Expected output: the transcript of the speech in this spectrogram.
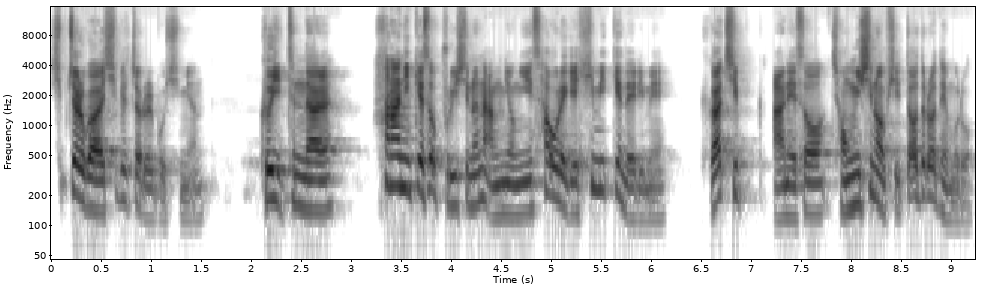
10절과 11절을 보시면 그 이튿날 하나님께서 부리시는 악령이 사울에게 힘있게 내림에 그가 집 안에서 정신없이 떠들어대므로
